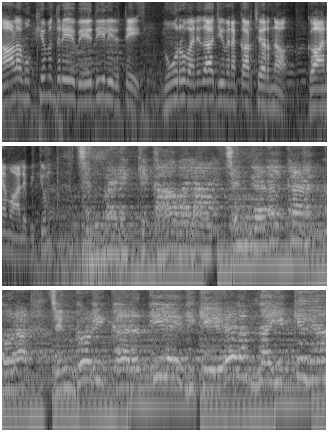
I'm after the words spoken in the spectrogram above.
നാളെ മുഖ്യമന്ത്രിയെ വേദിയിലിരുത്തി നൂറ് വനിതാ ജീവനക്കാർ ചേർന്ന് ഗാനം ആലപിക്കും. ചെമ്പടയ്ക്ക് കാവലാൾ ചെങ്കടൽ കണക്കൊരാൾ ചെങ്കൊടി കരത്തിലേക്ക് കേരളം നയിക്കയാ.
